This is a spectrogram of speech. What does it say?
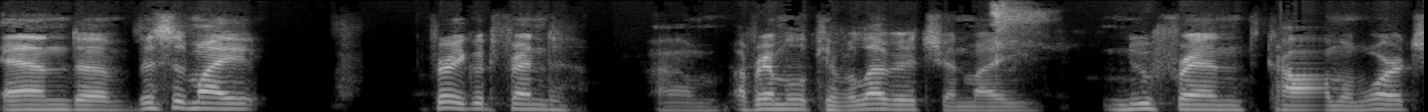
And uh, this is my very good friend um, Avrem Kivalevich and my new friend Kalman Warch.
